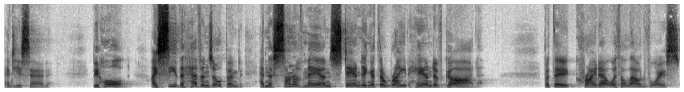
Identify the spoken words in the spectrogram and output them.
And he said, Behold, I see the heavens opened and the Son of Man standing at the right hand of God. But they cried out with a loud voice,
